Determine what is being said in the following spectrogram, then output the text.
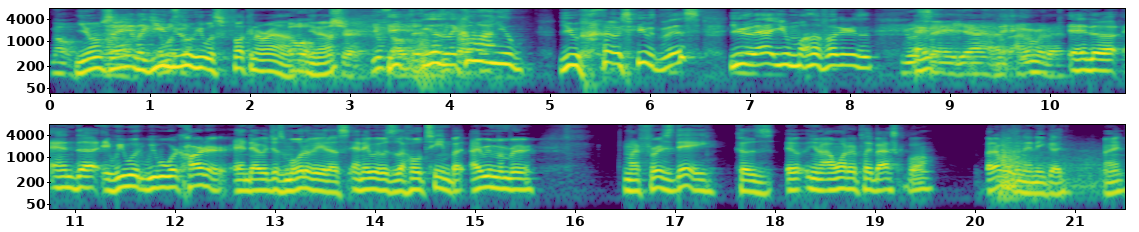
No, You know what I'm saying? Like you knew the- he was fucking around. Oh, you know, sure. You He- felt it. He was You like, "Come it. on, you, you, you this, you that, you motherfuckers." You would and, say, yeah, I, I remember that. and uh, and uh, we would we would work harder, and that would just motivate us, and it was the whole team. But I remember my first day because you know I wanted to play basketball, but I wasn't any good, right?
